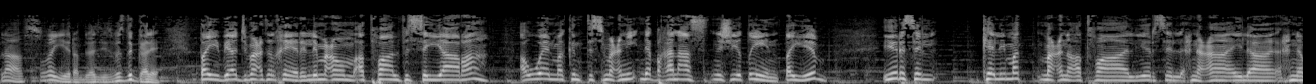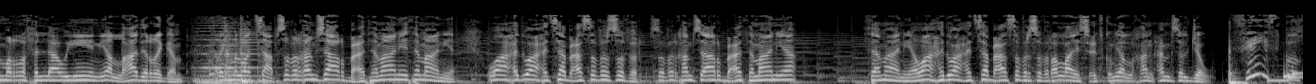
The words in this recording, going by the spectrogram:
لا صغير عبد العزيز بس دق عليه. طيب يا جماعة الخير اللي معهم أطفال في السيارة أو وين ما كنت تسمعني نبغى ناس نشيطين. طيب يرسل كلمة معنا أطفال يرسل إحنا عائلة إحنا مرة فلاويين. يلا هذه الرقم. رقم الواتساب صفر خمسة أربعة ثمانية ثمانية واحد واحد سبعة صفر صفر صفر خمسة أربعة ثمانية ثمانية واحد واحد سبعة صفر صفر. الله يسعدكم يلا خلينا نحمس الجو. فيسبوك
